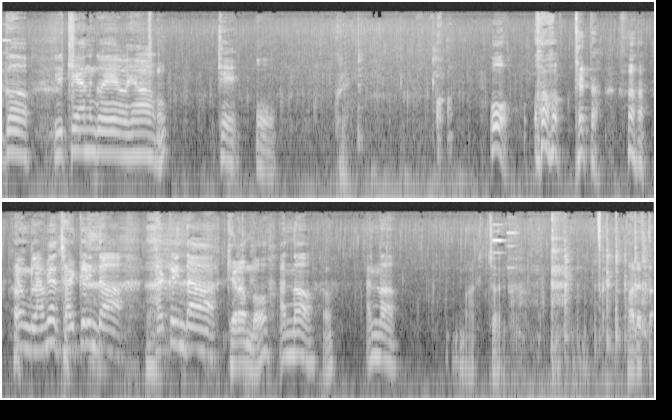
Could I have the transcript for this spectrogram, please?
이거 이렇게 하는 거예요, 형. 어? 이렇게. 어, 그래. 어, 어, 어 됐다. 형 라면 잘 끓인다. 잘 끓인다. 계란 넣어? 안 넣어. 안 넣어. 맛있자 이거. 다 됐다.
